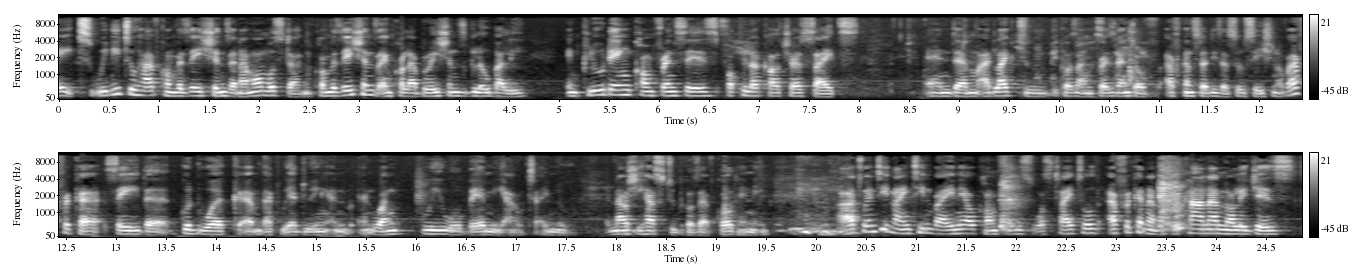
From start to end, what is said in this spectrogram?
Eight, we need to have conversations, and I'm almost done conversations and collaborations globally, including conferences, popular culture sites, and um, I'd like to, because I'm president of African Studies Association of Africa, say the good work um, that we are doing, and, and Wangui will bear me out, I know. And now she has to because I've called her name. Our 2019 biennial conference was titled African and Africana Knowledges,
